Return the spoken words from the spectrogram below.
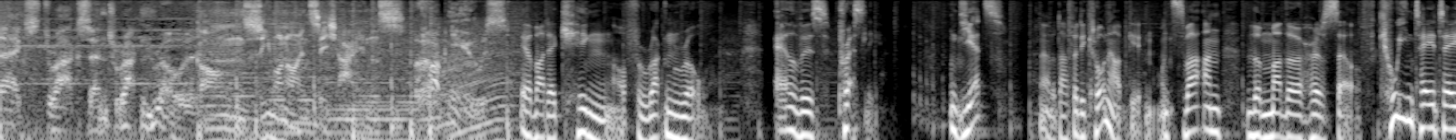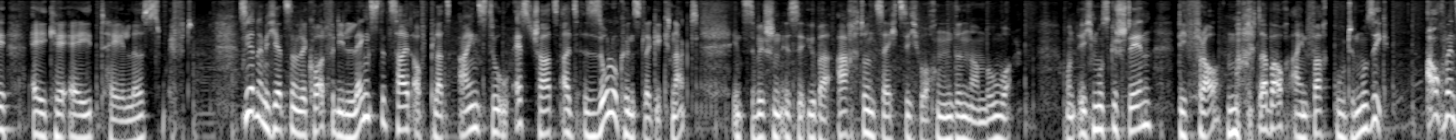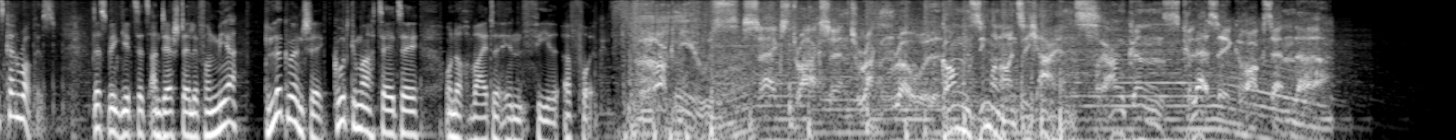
Sex, Drugs and Rock'n'Roll. Kong 97.1. Rock News. Er war der King of Rock'n'Roll. Elvis Presley. Und jetzt ja, da darf er die Krone abgeben. Und zwar an The Mother herself, Queen Tay Tay, aka Taylor Swift. Sie hat nämlich jetzt einen Rekord für die längste Zeit auf Platz 1 der US-Charts als Solokünstler geknackt. Inzwischen ist sie über 68 Wochen the number one. Und ich muss gestehen, die Frau macht aber auch einfach gute Musik. Auch wenn es kein Rock ist. Deswegen gibt's jetzt an der Stelle von mir Glückwünsche, gut gemacht, Tay und auch weiterhin viel Erfolg. Rock News: Sex, Drugs and Rock'n'Roll. Kong 97.1. Frankens Classic Rocksender.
